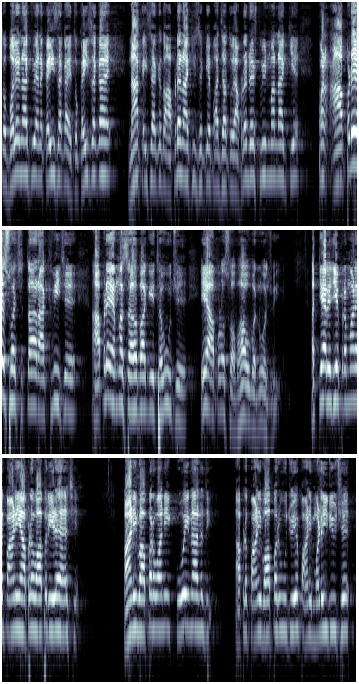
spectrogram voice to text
તો ભલે નાખ્યું, એને કહી શકાય તો કહી શકાય. ના કહી શકે તો આપણે નાખી શકીએ પાછા, તો આપણે ડસ્ટબિનમાં નાખીએ. પણ આપણે સ્વચ્છતા રાખવી છે, આપણે એમાં સહભાગી થવું છે, એ આપણો સ્વભાવ બનવો જોઈએ. અત્યારે જે પ્રમાણે પાણી આપણે વાપરી રહ્યા છીએ, પાણી વાપરવાની કોઈ ના નથી. આપણે પાણી વાપરવું જોઈએ, પાણી મળી રહ્યું છે.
